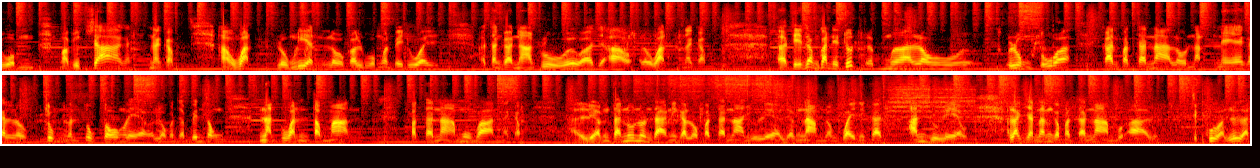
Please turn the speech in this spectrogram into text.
รวมมาปรึกษากันนะครับเอาวัดโรงเรียนเราก็รวมกันไปด้วยอ่าทางการนาครูว่าจะเอาวัดนะครับอ่าที่สำคัญที่สุดเมื่อเราลงตัวการพัฒนาเรานัดแนกันเราจุ่มกันทุกตรงแล้ว เราก็จะเป็นต้องนัดวันตำมานพัฒนาหมู่บ้านนะครับ อ่าเรื่องตานุ่นนต่างนี่ก็เราพัฒนาอยู่แล้วเรื่องน้ำเรื่องไฟนี่ก็อันอยู่แล้วหลังจากนั้นก็พัฒนาอ่าจะกลัวเลือด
